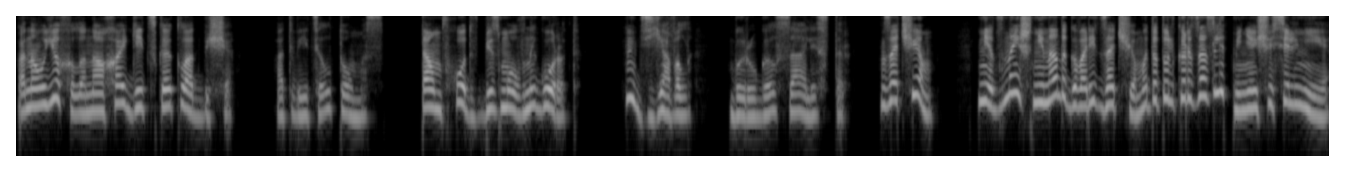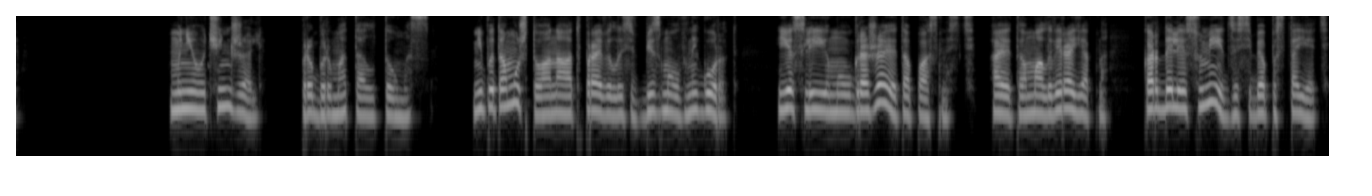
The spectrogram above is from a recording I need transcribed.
«Она уехала на Ахайгейтское кладбище», — ответил Томас. «Там вход в безмолвный город». «Дьявол!» — выругался Алистер. Зачем? Нет, знаешь, не надо говорить «зачем», это только разозлит меня еще сильнее». «Мне очень жаль», — пробормотал Томас. «Не потому, что она отправилась в безмолвный город. Если ему угрожает опасность, а это маловероятно, Корделия сумеет за себя постоять.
